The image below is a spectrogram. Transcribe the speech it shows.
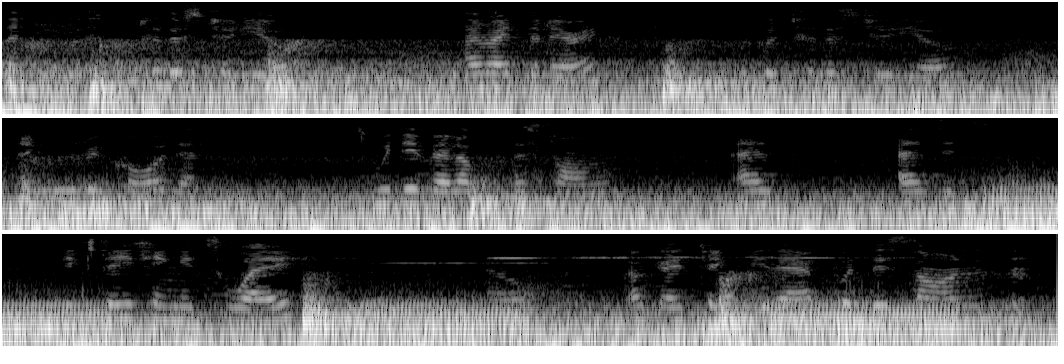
Then we go to the studio. I write the lyrics. We go to the studio and we record and we develop the song as as it's dictating its way. You know, okay, take me there, put this on.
